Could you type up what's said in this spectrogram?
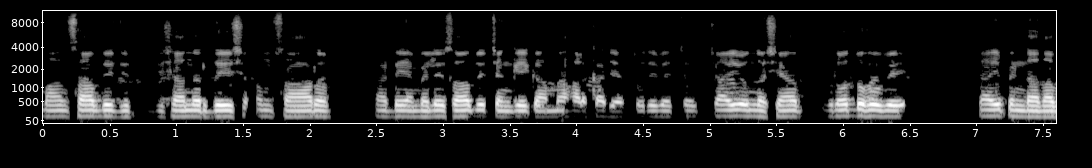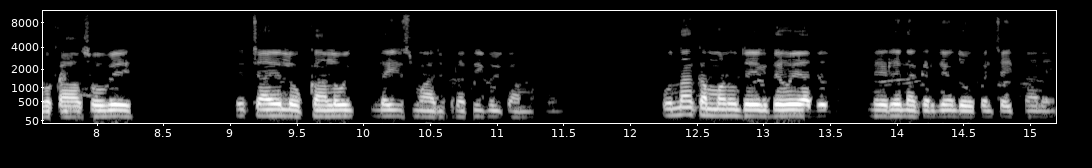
ਮਾਨ ਸਾਹਿਬ ਦੇ ਦਿਸ਼ਾ ਨਿਰਦੇਸ਼ ਅਨੁਸਾਰ ਸਾਡੇ ਐਮਐਲਏ ਸਾਹਿਬ ਦੇ ਚੰਗੇ ਕੰਮ ਹੈ ਹਲਕਾ ਜੈਤੋ ਦੇ ਵਿੱਚ। ਚਾਹੇ ਉਹ ਨਸ਼ਿਆਂ ਵਿਰੁੱਧ ਹੋਵੇ, ਚਾਹੇ ਪਿੰਡਾਂ ਦਾ ਵਿਕਾਸ ਹੋਵੇ ਤੇ ਚਾਹੇ ਲੋਕਾਂ ਲਈ ਲਈ ਸਮਾਜ ਪ੍ਰਤੀ ਕੋਈ ਕੰਮ ਹੋਵੇ। ਉਹਨਾਂ ਕੰਮਾਂ ਨੂੰ ਦੇਖਦੇ ਹੋਏ ਅੱਜ ਮੇਰੇ ਨਗਰ ਦੀਆਂ ਦੋ ਪੰਚਾਇਤਾਂ ਨੇ,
